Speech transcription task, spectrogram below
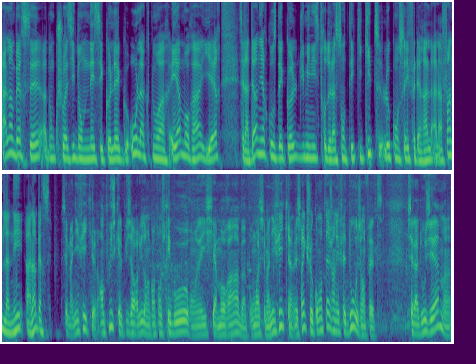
Alain Berset a donc choisi d'emmener ses collègues au Lac Noir et à Mora hier. C'est la dernière course d'école du ministre de la Santé qui quitte le Conseil fédéral à la fin de l'année. Alain Berset. C'est magnifique. En plus qu'elle puisse avoir lieu dans le canton de Fribourg, on est ici à Morin, ben pour moi c'est magnifique. Mais c'est vrai que je comptais, j'en ai fait 12 en fait. C'est la 12e,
